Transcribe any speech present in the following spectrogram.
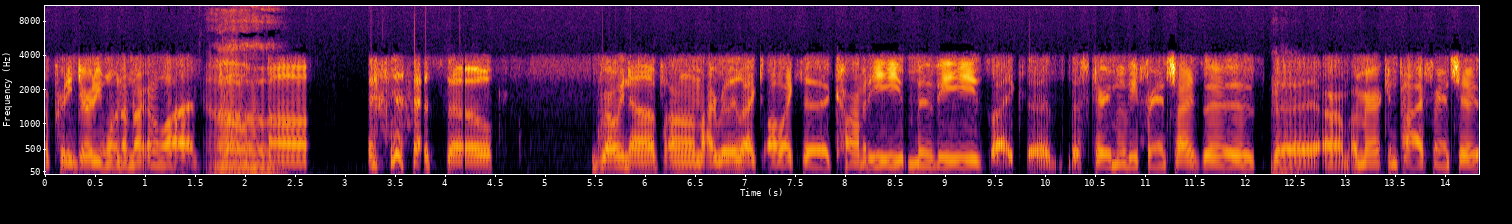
a pretty dirty one. I'm not gonna lie. Oh. Um, so growing up, um, I really liked all like the comedy movies, like the the scary movie franchises, the um, American Pie franchi-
